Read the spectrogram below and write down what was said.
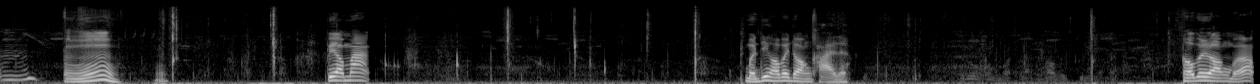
อืมอืมเปรี้ยวมาก เหมือนที่เขาไปดองขายเลยเขาไปดองแบบว่า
